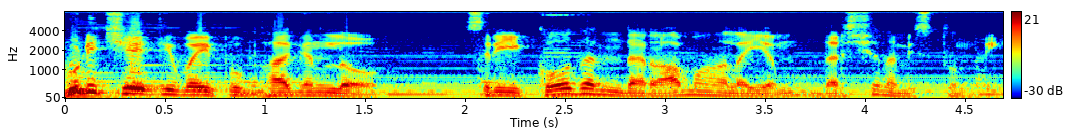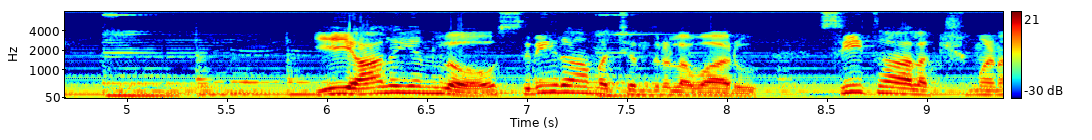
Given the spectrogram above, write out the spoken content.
కుడి చేతి వైపు భాగంలో శ్రీ కోదండ రామాలయం దర్శనమిస్తుంది. ఈ ఆలయంలో శ్రీరామచంద్రుల వారు సీతాలక్ష్మణ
